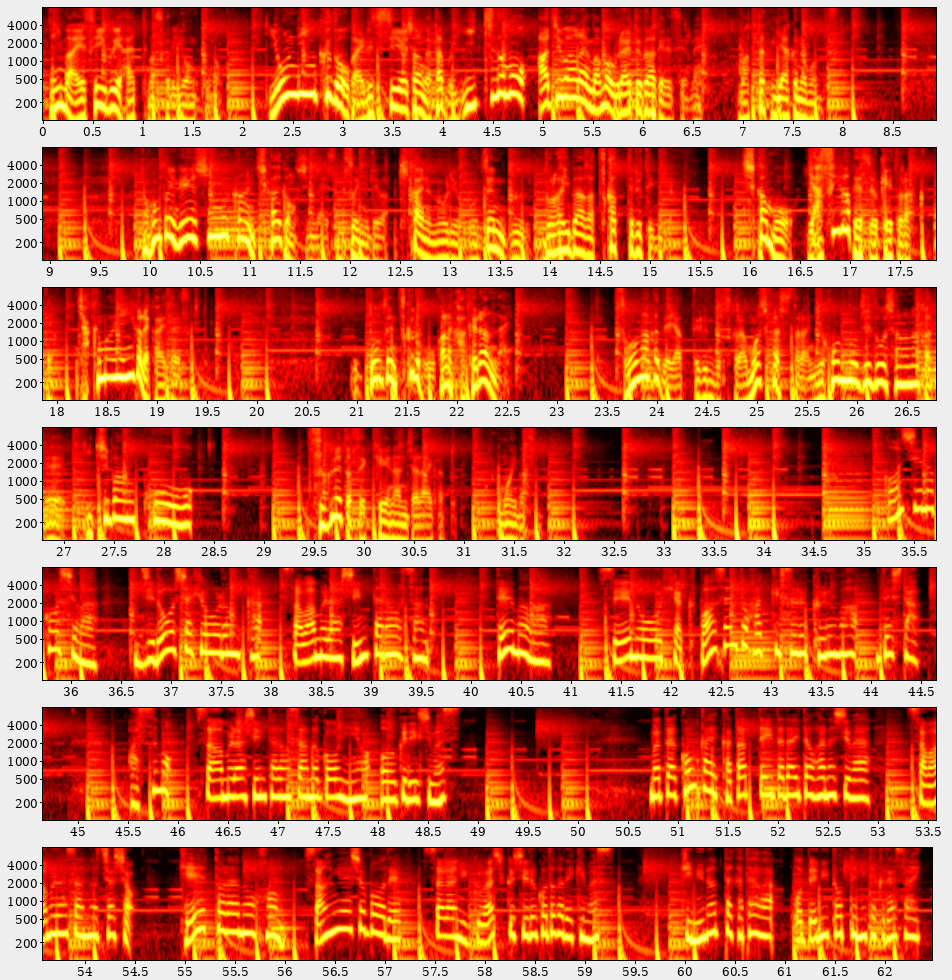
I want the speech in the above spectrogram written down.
今 SUV 流行ってますけど4駆の四輪駆動がいるシチュエーションが多分一度も味わわないまま売られていくわけですよね全く逆なもんです本当にレーシングカーに近いかもしれないですね。そういう意味では。機械の能力を全部ドライバーが使ってるという意味では。しかも安いわけですよ軽トラックって。100万円以下で買えたりする。と当然作る方お金かけらんない。その中でやってるんですからもしかしたら日本の自動車の中で一番こう優れた設計なんじゃないかと。思います。今週の講師は自動車評論家沢村慎太郎さん。テーマは性能を100%発揮する車でした。明日も沢村慎太郎さんの講義をお送りします。また今回語っていただいたお話は沢村さんの著書軽トラの本三栄書房でさらに詳しく知ることができます。気になった方はお手に取ってみてください。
